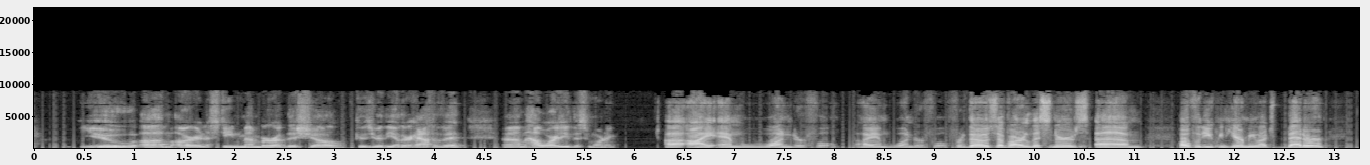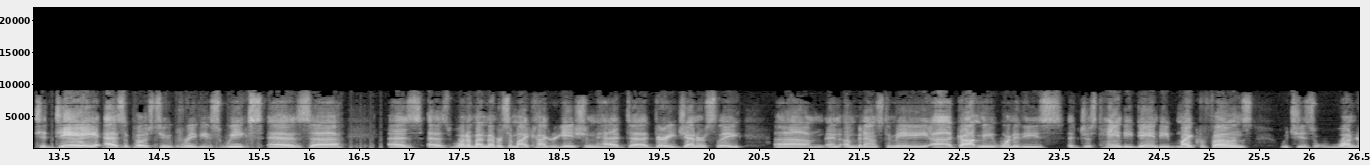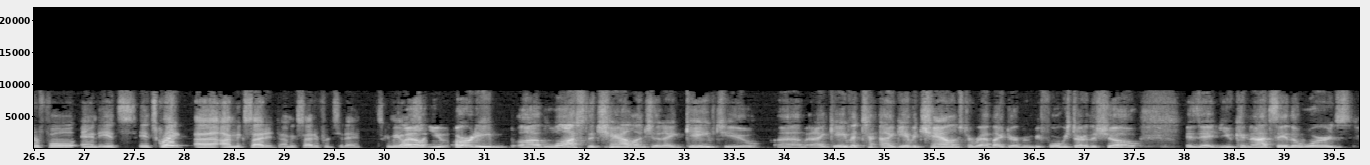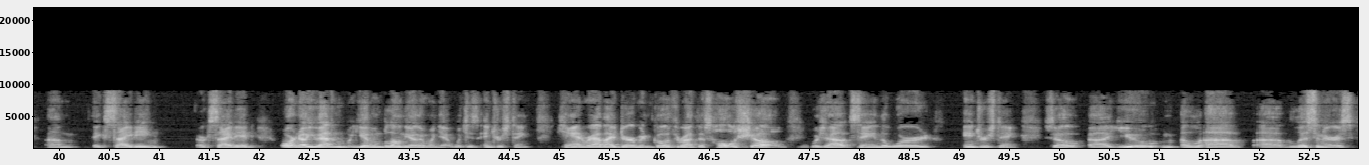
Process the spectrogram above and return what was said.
you um, are an esteemed member of this show because you're the other half of it. Um, how are you this morning? Uh, I am wonderful. I am wonderful. For those of our listeners, um, hopefully you can hear me much better today as opposed to previous weeks. As uh, as as one of my members of my congregation had uh, very generously um, and unbeknownst to me, uh, got me one of these uh, just handy dandy microphones, which is wonderful and it's it's great. Uh, I'm excited. I'm excited for today. It's gonna be well. awesome. You already uh, lost the challenge that I gave to you, um, and I gave a t- I gave a challenge to Rabbi Durbin before we started the show, is that you cannot say the words um, exciting or excited or no you haven't you haven't blown the other one yet which is interesting can rabbi durbin go throughout this whole show without saying the word interesting so uh, you uh, uh, listeners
